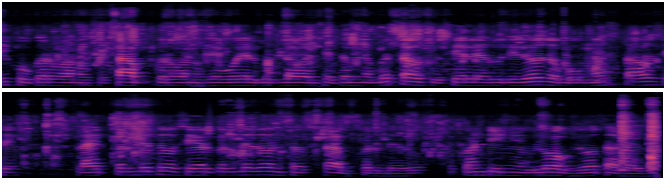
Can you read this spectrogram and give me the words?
હરખું કરવાનું છે સાફ કરવાનું છે ઓઇલ બદલાવાનું છે તમને બતાવશું છેલ્લે સુધી જોજો બહુ મસ્ત આવશે. લાઇક કરી દેજો શેર કરી દેજો અને સબસ્ક્રાઈબ કરી દેજો. કન્ટિન્યુ વ્લોગ જોતા રહેજો.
